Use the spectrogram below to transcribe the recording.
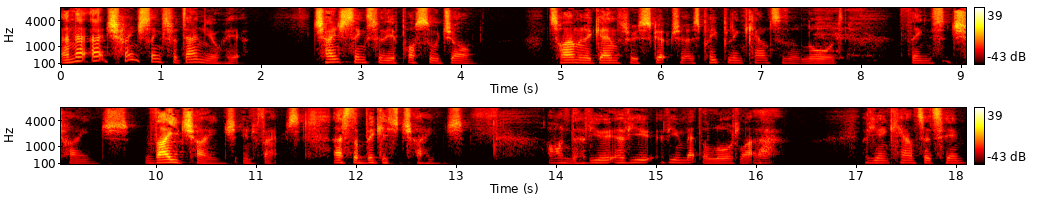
And that, that changed things for Daniel here, changed things for the Apostle John. Time and again through Scripture, as people encounter the Lord, things change. They change, in fact. That's the biggest change. I wonder, have you, have you, have you met the Lord like that? Have you encountered him?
